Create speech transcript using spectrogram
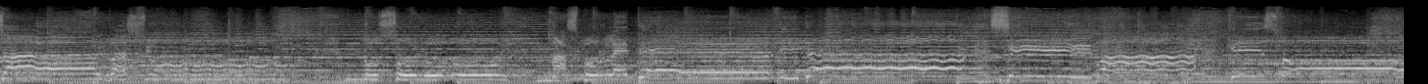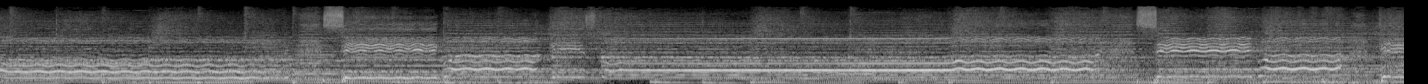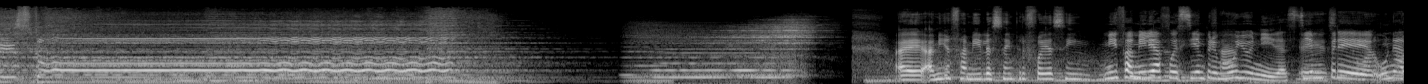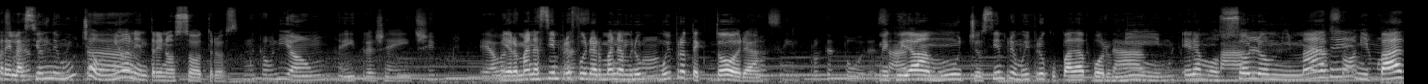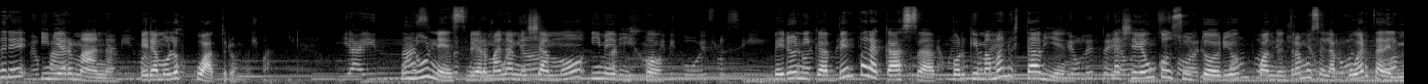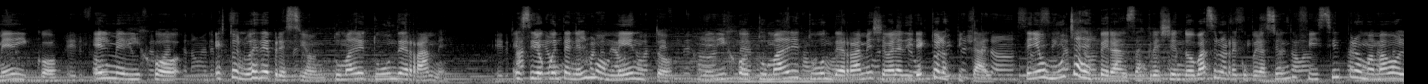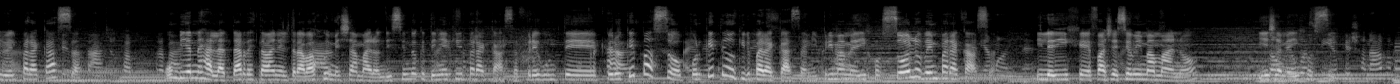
Salvación. No solo hoy, más por la eternidad. É, a minha família sempre foi assim. Mi familia fue siempre sabe? muy unida, É, siempre sempre una relación de relacionamento mucha muita- unión entre nosotros. Muita união entre a gente. Ela Mi hermana siempre fue una hermana muy, protectora. muito, assim, Me sabe? cuidaba mucho, siempre muy preocupada por Cuidado, mí. Éramos preocupada. solo mi madre, mi padre y mi hermana. Éramos los cuatro. Un lunes mi hermana me llamó y me dijo, Verónica, "Ela ven para casa porque mamá no bem." está bien. La llevé a un consultorio. Cuando entramos en la puerta del médico, él me dijo, "Verónica, não é esto no es depresión, tu madre tuvo un derrame. Él se dio cuenta en el a momento. Me dijo, tu madre tuvo un derrame, llévala directo al hospital. Teníamos muchas esperanzas, creyendo va a ser una recuperación difícil, pero mamá pra volvió para Porque casa. Un viernes a la tarde estaba en el trabajo y me llamaron diciendo que tenía que ir para casa. Pregunté, ¿pero qué pasó? ¿Por qué tengo que ir para casa? Mi prima me dijo, solo ven para casa. Y le dije, falleció mi mamá, ¿no? Y ella me dijo sí.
